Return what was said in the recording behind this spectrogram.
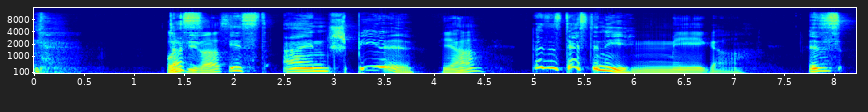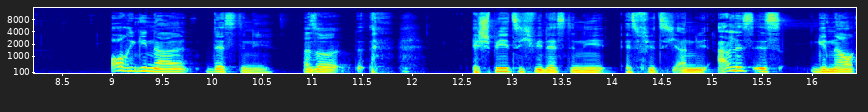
Und das wie war's? ist ein Spiel. ja? Das ist Destiny. Mega. Es ist original Destiny. Also, es spielt sich wie Destiny, es fühlt sich an wie, alles ist genau,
